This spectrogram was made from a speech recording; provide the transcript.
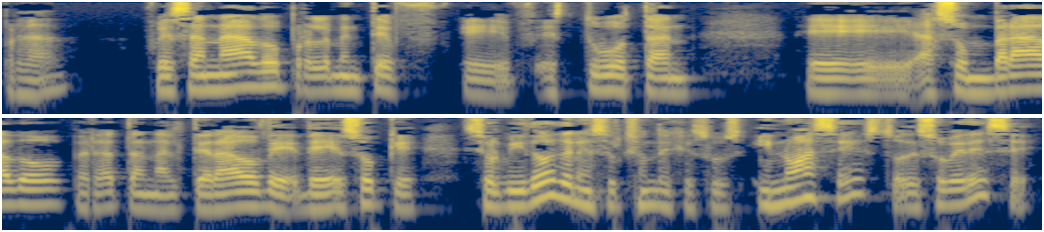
¿verdad? Fue sanado, probablemente eh, estuvo tan eh, asombrado, ¿verdad? Tan alterado de, de, eso que se olvidó de la instrucción de Jesús y no hace esto, desobedece.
